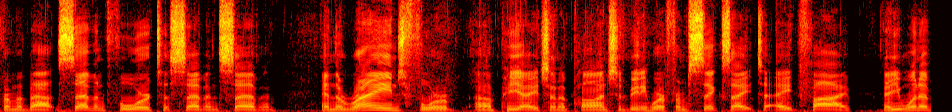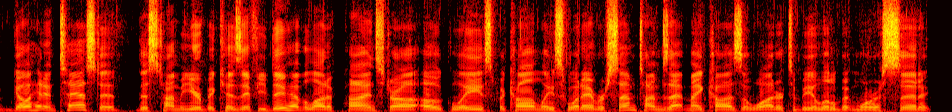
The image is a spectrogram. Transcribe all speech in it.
from about 7.4 to 7.7. And the range for uh, pH in a pond should be anywhere from 6.8 to 8.5. Now you want to go ahead and test it this time of year because if you do have a lot of pine straw, oak leaves, pecan leaves, whatever, sometimes that may cause the water to be a little bit more acidic.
